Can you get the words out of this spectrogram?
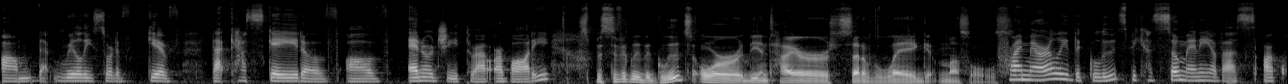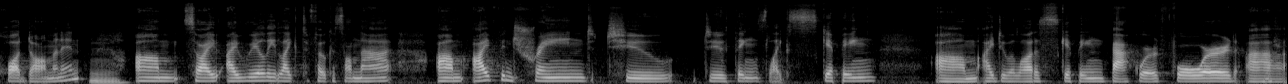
um, that really sort of give that cascade of, of energy throughout our body. Specifically the glutes or the entire set of leg muscles? Primarily the glutes because so many of us are quad dominant. Um, so I, I really like to focus on that. Um, I've been trained to do things like skipping. Um, I do a lot of skipping backward, forward. Uh,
